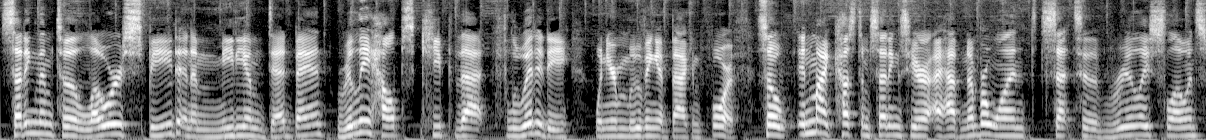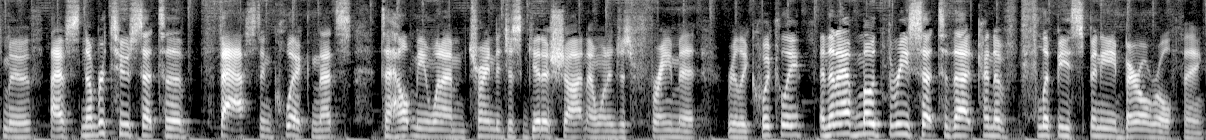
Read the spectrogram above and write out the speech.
setting them to a lower speed and a medium deadband really helps keep that fluidity when you're moving it back and forth. So in my custom settings here, I have number one set to really slow and smooth. I have number two set to fast and quick, and that's to help me when I'm trying to just get a shot and I wanna just frame it really quickly. And then I have mode three set to that kind of flippy, spinny barrel roll thing.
